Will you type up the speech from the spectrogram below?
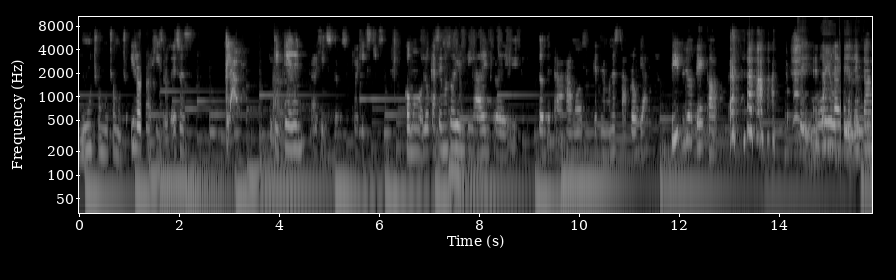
mucho, mucho, mucho. Y los registros, eso es clave, que queden registros, registros, como lo que hacemos hoy en día dentro de donde trabajamos, que tenemos nuestra propia biblioteca. Sí, muy Entonces, la útil. biblioteca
